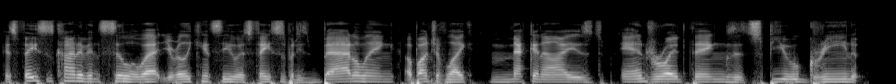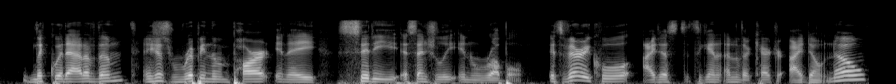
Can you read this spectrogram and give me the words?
His face is kind of in silhouette. You really can't see who his face is, but he's battling a bunch of like mechanized android things that spew green liquid out of them. And he's just ripping them apart in a city essentially in rubble. It's very cool. I just, it's again another character I don't know.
